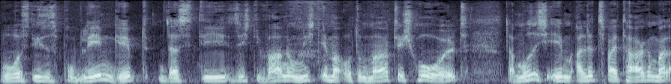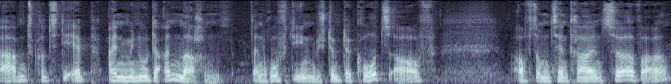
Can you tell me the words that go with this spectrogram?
wo es dieses Problem gibt, dass die, sich die Warnung nicht immer automatisch holt, dann muss ich eben alle zwei Tage mal abends kurz die App eine Minute anmachen. Dann ruft die einen bestimmte Codes auf, auf so einem zentralen Server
